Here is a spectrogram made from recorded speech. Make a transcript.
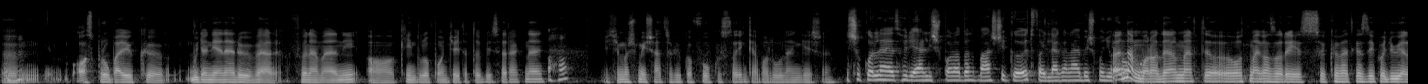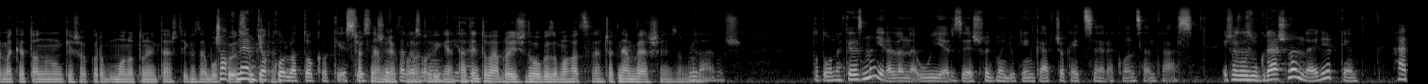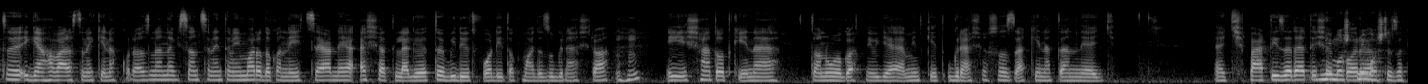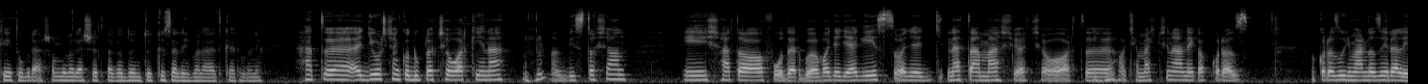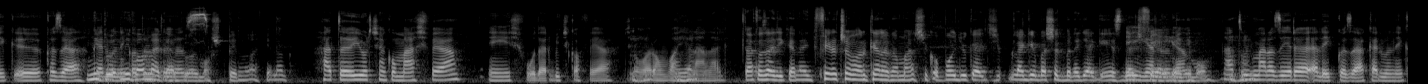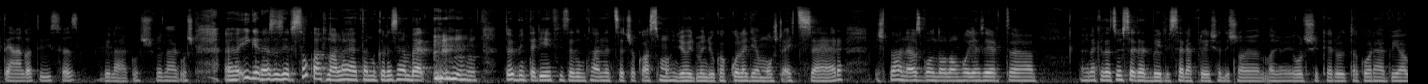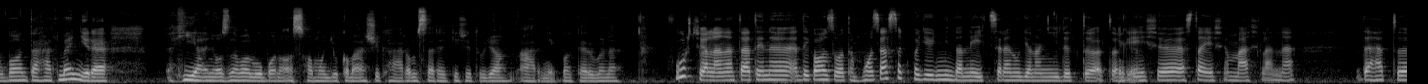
uh-huh. azt próbáljuk ugyanilyen erővel fölemelni a kiinduló pontjait a többi szereknek. Aha. Úgyhogy most mi is átrakjuk a fókuszt inkább a lólengésre. És akkor lehet, hogy el is marad a másik öt, vagy legalábbis mondjuk... Nem akkor... marad el, mert ott meg az a rész következik, hogy új elemeket tanulunk, és akkor a monotonitást igazából Csak nem gyakorlatokra készülsz Csak nem gyakorlatok, igen. Tehát én továbbra is dolgozom a hadszeren, csak nem versenyzem. Világos. Tudó, neked ez mennyire lenne új érzés, hogy mondjuk inkább csak egyszerre koncentrálsz? És az az ugrás lenne egyébként? Hát igen, ha választanék én, akkor az lenne, viszont szerintem én maradok a négyszernél, esetleg több időt fordítok majd az ugrásra, uh-huh. és hát ott kéne tanulgatni, ugye mindkét ugráshoz hozzá kéne tenni egy, egy pár tizedet. És mi, akkor, most, mi most ez a két ugrás, amivel esetleg a döntő közelébe lehet kerülni? Hát egy Gyurcsenko dupla csavar kéne, uh-huh. az biztosan, és hát a fóderből vagy egy egész, vagy egy netán másfél csavart, uh-huh. hogyha megcsinálnék, akkor az akkor az úgy már azért elég közel mi, kerülni mi van meg ebből most pillanatnyilag? Hát Jurcsenko másfél, és Fóder Bicska fél csavaron van uh-huh. jelenleg. Tehát az egyiken egy fél csavar kellene, a másikon mondjuk egy legjobb esetben egy egész, de igen, egy fél igen. minimum. Hát uh-huh. úgy már azért elég közel kerülnék tényleg a tűzhöz. Világos, világos. Uh, igen, ez azért szokatlan lehet, amikor az ember több mint egy évtized után egyszer csak azt mondja, hogy mondjuk akkor legyen most egyszer, és pláne azt gondolom, hogy azért uh, Neked az összetettbéli szereplésed is nagyon, nagyon jól sikerült a korábbiakban, tehát mennyire hiányozna valóban az, ha mondjuk a másik háromszer egy kicsit ugye árnyékba kerülne? Furcsa lenne, tehát én eddig az voltam hozzászok, hogy úgy mind a négyszeren ugyanannyi időt töltök, Igen. és ez teljesen más lenne. De hát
